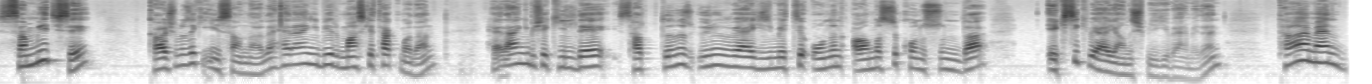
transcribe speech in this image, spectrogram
Samimiyet ise karşımızdaki insanlarla herhangi bir maske takmadan herhangi bir şekilde sattığınız ürün veya hizmeti onun alması konusunda eksik veya yanlış bilgi vermeden tamamen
